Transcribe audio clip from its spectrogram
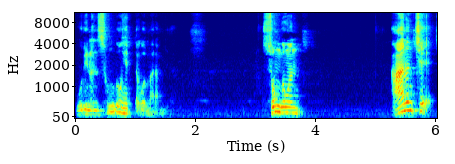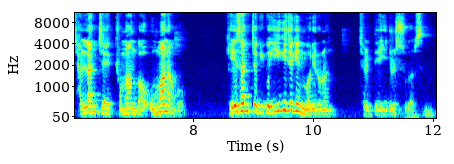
우리는 성공했다고 말합니다. 성공은 아는 채, 잘난 채, 교만과 오만하고 계산적이고 이기적인 머리로는 절대 이룰 수가 없습니다.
